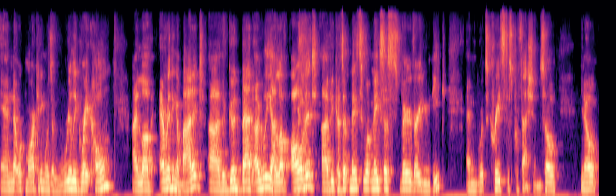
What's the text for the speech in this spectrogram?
And network marketing was a really great home. I love everything about it, uh, the good, bad, ugly. I love all of it uh, because it makes what makes us very, very unique, and what creates this profession. So, you know,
